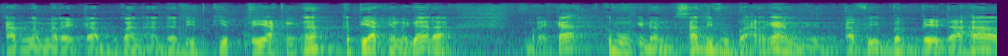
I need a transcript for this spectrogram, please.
karena mereka bukan ada di ketiak eh, ketiaknya negara mereka kemungkinan besar dibubarkan gitu. tapi berbeda hal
